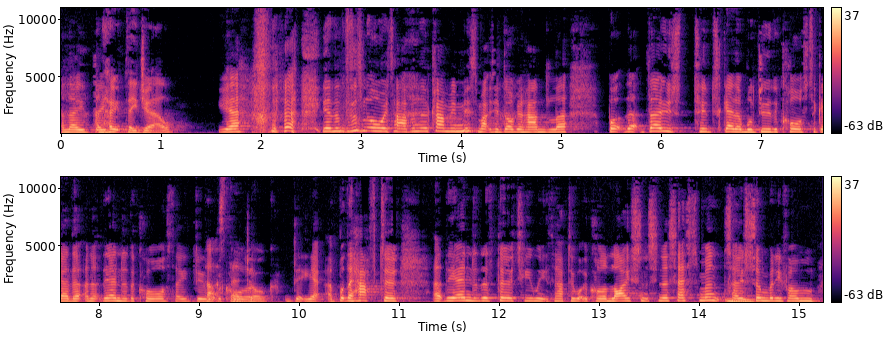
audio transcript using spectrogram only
And they- they- hope they gel. Yeah, yeah, that doesn't always happen. There can be mismatch of dog and handler, but that those two together will do the course together, and at the end of the course, they do That's what we call their dog. d- yeah, but they have to at the end of the thirteen weeks, they have to do what we call a licensing assessment. Mm-hmm. So somebody from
